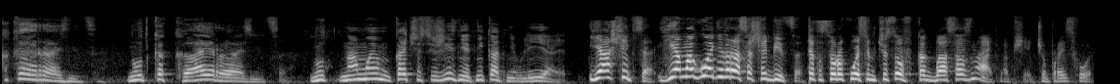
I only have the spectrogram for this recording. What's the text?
Какая разница? Ну вот какая разница? Ну на моем качестве жизни это никак не влияет. Я ошибся. Я могу один раз ошибиться. Это 48 часов как бы осознать вообще, что происходит.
